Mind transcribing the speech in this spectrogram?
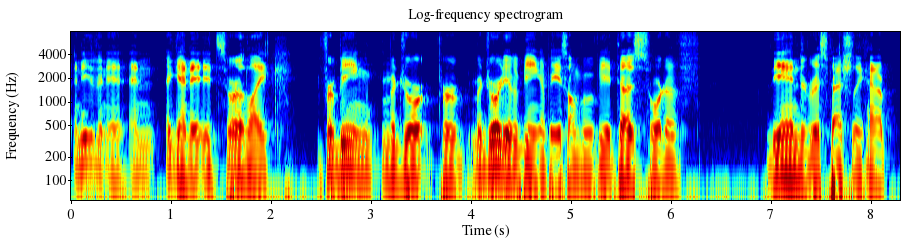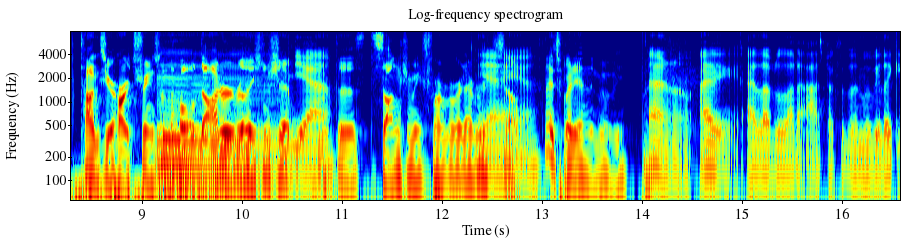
and even it, and again, it, it's sort of like for being major for majority of it being a baseball movie, it does sort of the end especially kind of tugs your heartstrings with the whole daughter relationship. Mm, yeah. with the, the song she makes for him or whatever. Yeah, so yeah. that's what in the movie. But, I don't know. I I loved a lot of aspects of the movie. Like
